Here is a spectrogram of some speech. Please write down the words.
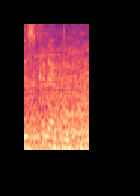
Disconnected.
